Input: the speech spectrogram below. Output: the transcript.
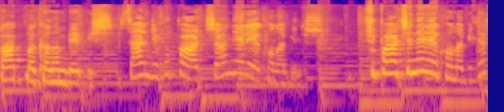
Bak bakalım bebiş. Sence bu parça nereye konabilir? Şu parça nereye konabilir?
